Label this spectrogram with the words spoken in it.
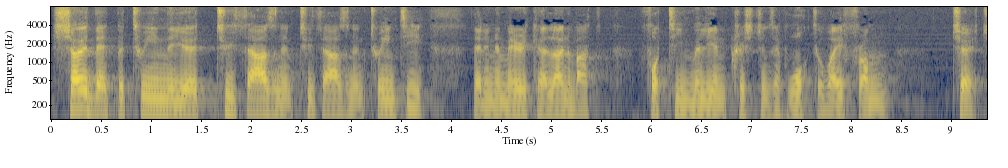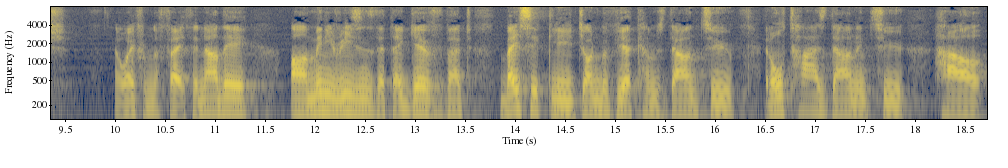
showed that between the year 2000 and 2020, that in America alone about 40 million Christians have walked away from church, away from the faith. And now there are many reasons that they give, but basically, John Bevere comes down to it all ties down into how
